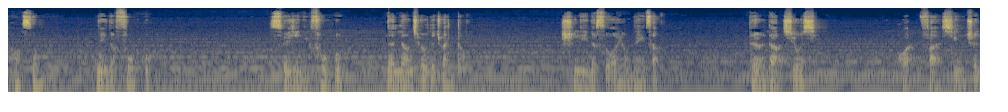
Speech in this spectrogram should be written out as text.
放松。你的腹部。随着你腹部能量球的转动使你的所有内脏得到休息焕发新生。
